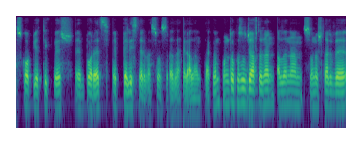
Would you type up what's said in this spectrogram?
Skopje, Tikveş ve Borec ve Pelister var son sırada yer alan takım. 19. haftadan alınan sonuçlar ve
